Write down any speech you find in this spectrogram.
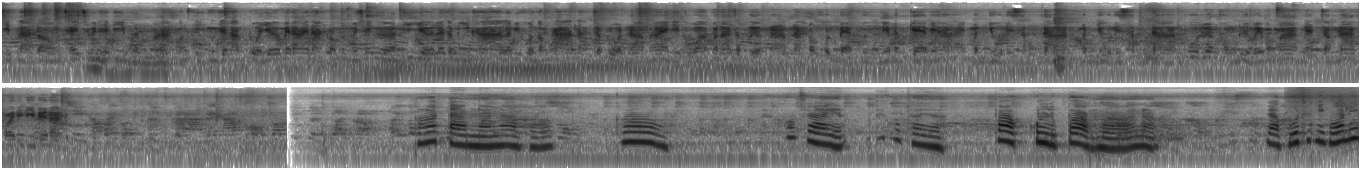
คิดนะลองใช้ชีวิตให้ดีเหมือนหมากบางทีมึงจะทำตัวเยอะไม่ได้นะเพราะมึงไม่ใช่เงินที่เยอะแล้วจะมีค่าแล้วมีคนต้องการนะจะกรวดน้ำให้นี่ถือว่าก็น่าจะเปลืองน้ำนะเพราะคนแบบมึงเนี่ยมันแก้ไม่หาย มันอยู่ในสันดานมันอยู่ในสันดานพูดเรื่องของอื่นไว้มากๆเนี่ยจำหน้าเขาไว้ดีๆด้วยนะก็ตามนั้นนะครับก็ไม่เข้าใจอะไม่เข้าใจอะปากคนหรือปากหมาน่ะ อยากรู้จริงๆว่านี่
